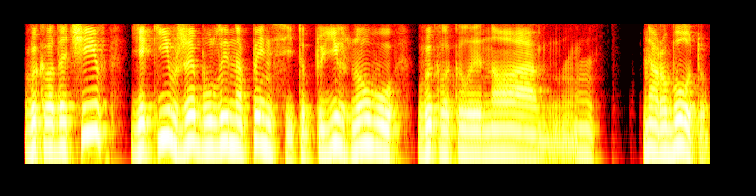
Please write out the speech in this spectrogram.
викладачів, які вже були на пенсії, тобто їх знову викликали на, на роботу.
